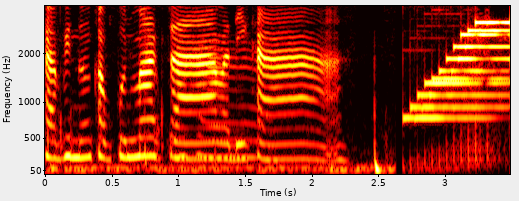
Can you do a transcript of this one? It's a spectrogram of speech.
ค่ะพี่นุชขอบคุณมากจ้าขอบคุณค่ะสวัสดีค่ะ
